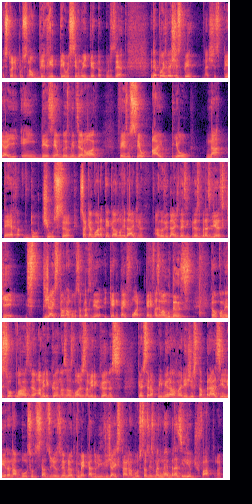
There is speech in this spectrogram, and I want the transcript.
A Stone, por sinal, derreteu esse ano 80%. E depois veio a XP. A XP aí em dezembro de 2019 fez o seu IPO na terra do Tio Sam. Só que agora tem aquela novidade, né? A novidade das empresas brasileiras que já estão na bolsa brasileira e querem cair fora, querem fazer uma mudança. Então começou com as americanas, as lojas americanas, quer ser a primeira varejista brasileira na bolsa dos Estados Unidos. Lembrando que o Mercado Livre já está na bolsa dos Estados Unidos, mas não é brasileiro de fato, né?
